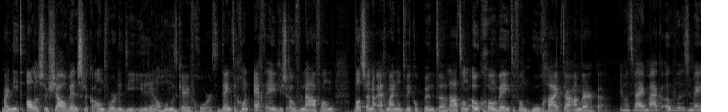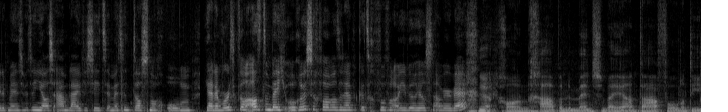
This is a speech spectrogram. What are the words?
Maar niet alle sociaal wenselijke antwoorden die iedereen al honderd keer heeft gehoord. Denk er gewoon echt eventjes over na van, wat zijn nou echt mijn ontwikkelpunten? Laat dan ook gewoon weten van, hoe ga ik daaraan werken? Want wij maken ook wel eens mee dat mensen met hun jas aan blijven zitten, met hun tas nog om. Ja, daar word ik dan altijd een beetje onrustig van, want dan heb ik het gevoel van, oh, je wil heel snel weer weg. Ja. Gewoon gapende mensen bij je aan tafel, want die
